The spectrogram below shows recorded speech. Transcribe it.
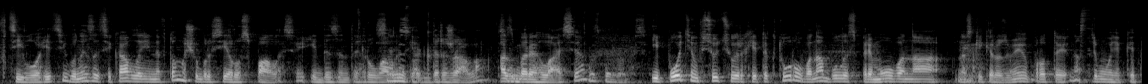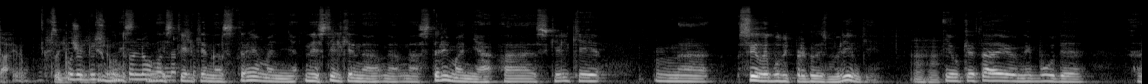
в цій логіці, вони зацікавлені не в тому, щоб Росія розпалася і дезінтегрувалася як держава, а Саме збереглася. І потім всю цю архітектуру вона була спрямована, наскільки розумію, проти на стримування Китаю. судячи буде більш контрольована не стільки на стримання, не стільки на, на, на стримання, а скільки м, сили будуть приблизно рівні, і у Китаю не буде е,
